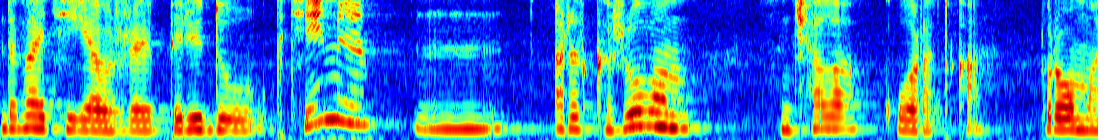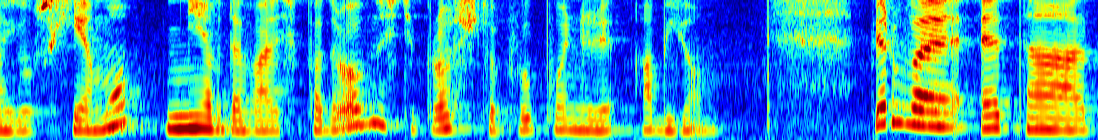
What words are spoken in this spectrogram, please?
давайте я уже перейду к теме, расскажу вам сначала коротко про мою схему, не вдаваясь в подробности, просто чтобы вы поняли объем. Первое — это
